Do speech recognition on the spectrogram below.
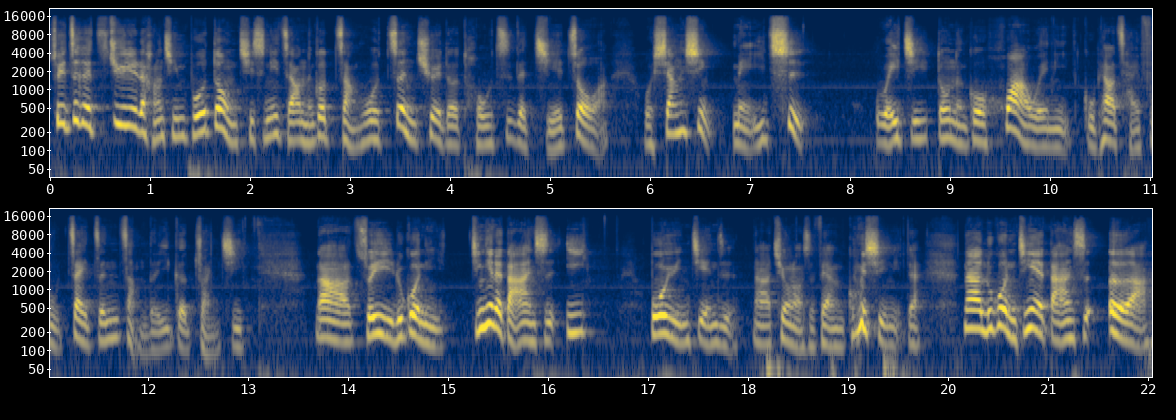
所以这个剧烈的行情波动，其实你只要能够掌握正确的投资的节奏啊，我相信每一次危机都能够化为你股票财富再增长的一个转机。那所以，如果你今天的答案是一。拨云见日，那庆荣老师非常恭喜你，对。那如果你今天的答案是二啊，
